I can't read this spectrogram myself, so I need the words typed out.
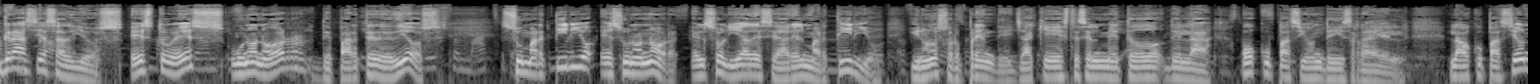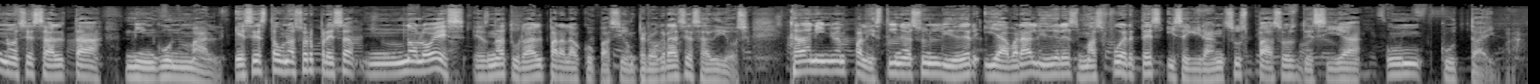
Gracias a Dios. Esto es un honor de parte de Dios. Su martirio es un honor. Él solía desear el martirio y no nos sorprende, ya que este es el método de la ocupación de Israel. La ocupación no se salta ningún mal. ¿Es esta una sorpresa? No lo es. Es natural para la ocupación, pero gracias a Dios. Cada niño en Palestina es un líder y habrá líderes más fuertes y seguirán sus pasos, decía Um Kutaiba.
